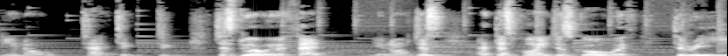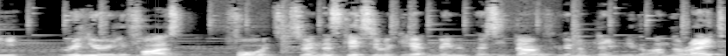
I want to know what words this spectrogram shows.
you know, tactic. To just do away with that. You know, just at this point, just go with three really, really fast forwards. So in this case, you're looking at maybe Tau if you're going to play him either on the right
